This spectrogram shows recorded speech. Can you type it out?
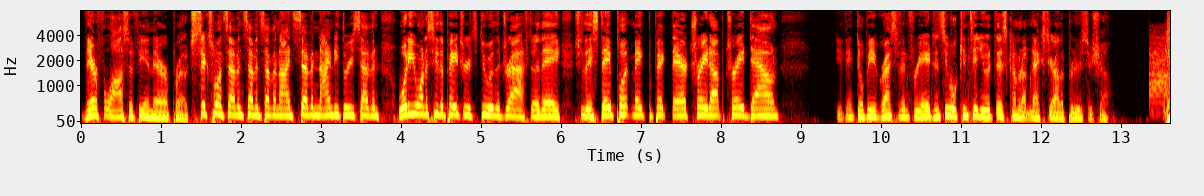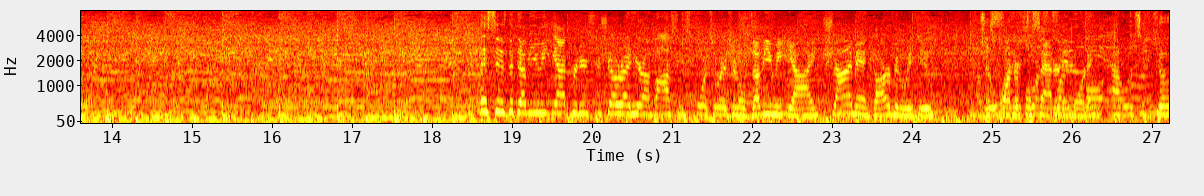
their philosophy and their approach. 617-779-7937. What do you want to see the Patriots do in the draft? Are they should they stay put, make the pick there, trade up, trade down? Do you think they'll be aggressive in free agency? We'll continue with this coming up next year on the producer show. This is the WEEI producer show right here on Boston Sports Original. WEEI, Scheim and Garvin with you this wonderful Saturday morning. Hours ago,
